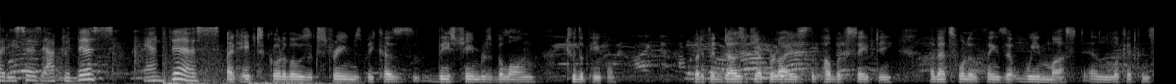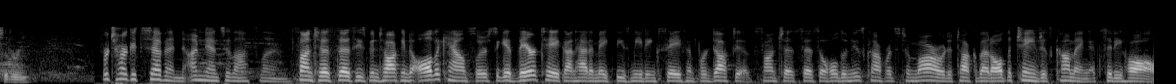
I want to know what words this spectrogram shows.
But he says after this and this, I'd hate to go to those extremes because these chambers belong to the people. But if it does jeopardize the public safety, uh, that's one of the things that we must and look at considering. for Target 7, I'm Nancy Laughlin. Sanchez says he's been talking to all the councilors to get their take on how to make these meetings safe and productive. Sanchez says he'll hold a news conference tomorrow to talk about all the changes coming at City Hall.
